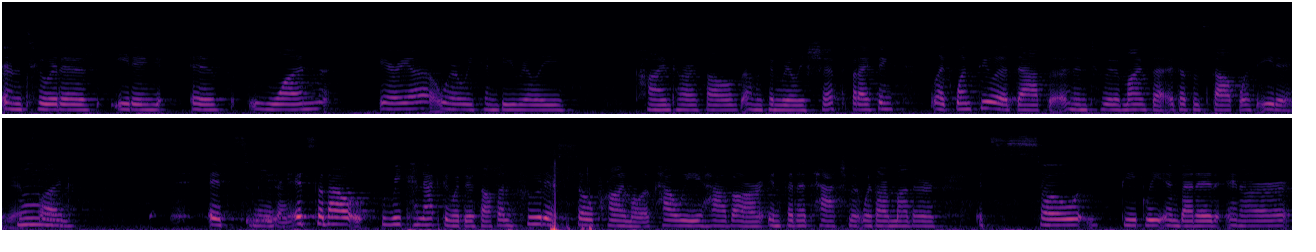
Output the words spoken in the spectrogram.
intuitive eating is one area where we can be really kind to ourselves and we can really shift. But I think like once you adapt an intuitive mindset, it doesn't stop with eating. It's mm. like it's amazing. It's about reconnecting with yourself, and food is so primal. It's how we have our infant attachment with our mothers. It's so deeply embedded in our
